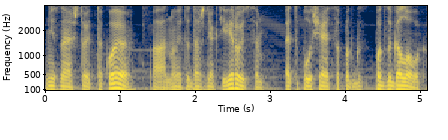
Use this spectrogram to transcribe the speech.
Не знаю, что это такое, а, но это даже не активируется. Это получается под, под заголовок.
